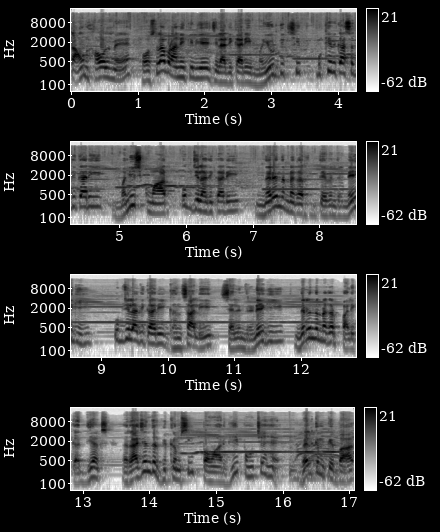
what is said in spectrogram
टाउन हॉल में हौसला बढ़ाने के लिए जिलाधिकारी मयूर दीक्षित, मुख्य विकास अधिकारी मनीष कुमार, उप जिलाधिकारी नरेंद्र नगर देवेंद्र नेगी उप जिलाधिकारी घनसाली, शैलेंद्र नेगी, नरेंद्र नगर पालिका अध्यक्ष राजेंद्र विक्रम सिंह पवार भी पहुँचे हैं। वेलकम के बाद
